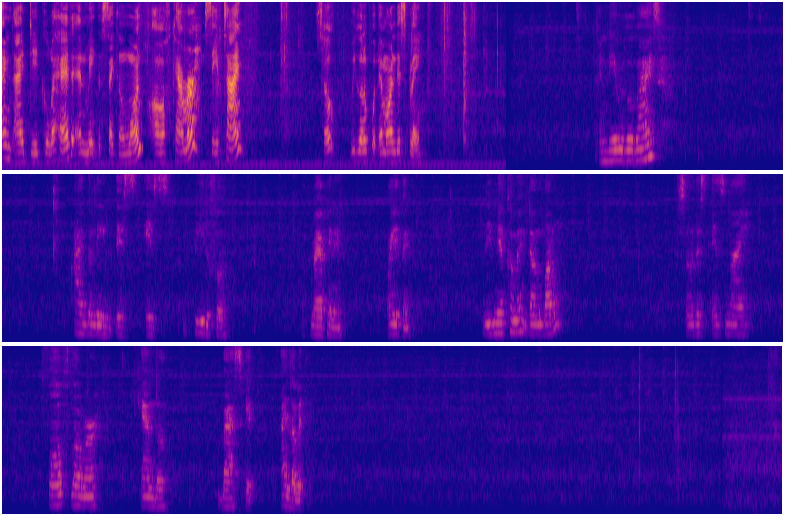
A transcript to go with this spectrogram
and I did go ahead and make the second one off camera. Save time. So we're gonna put them on display. And there we go guys. I believe this is beautiful my opinion. What do you think? Leave me a comment down the bottom so this is my fall flower candle basket. I love it.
